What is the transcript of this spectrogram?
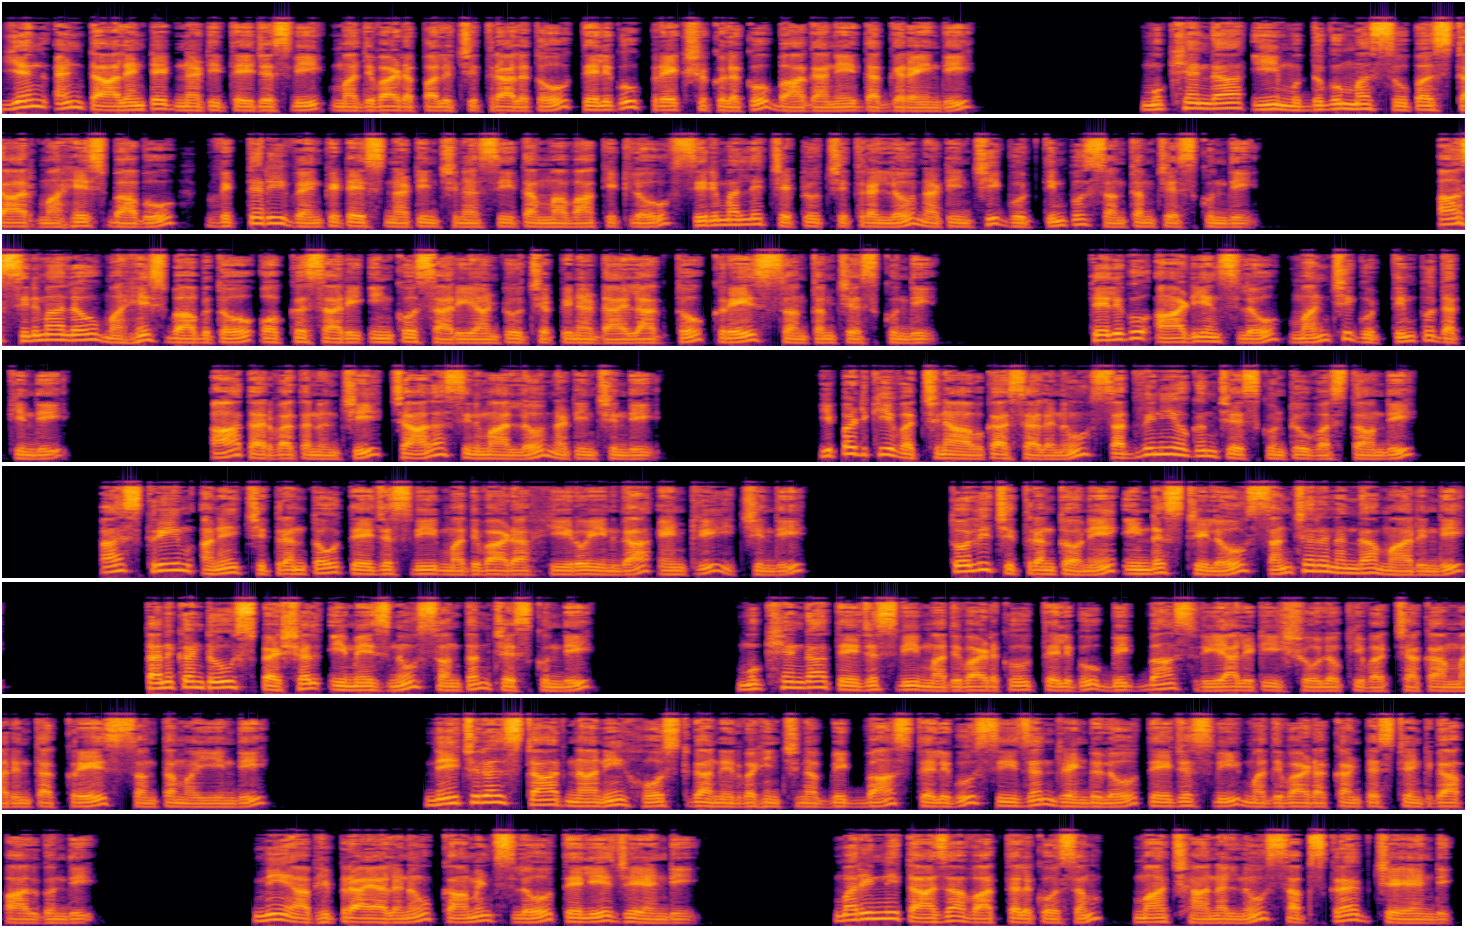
Young and talented నటి తేజస్వి మదివాడ పలు చిత్రాలతో తెలుగు ప్రేక్షకులకు బాగానే దగ్గరైంది. ముఖ్యంగా ఈ ముద్దుగుమ్మ super star Mahesh Babu victory Venkatesh నటించిన సీతమ్మ వాకిట్లో సిరిమల్లె చెట్టు చిత్రంలో నటించి గుర్తింపు సొంతం చేసుకుంది. ఆ సినిమాలో మహేష్ బాబుతో ఒక్కసారి ఇంకోసారి అంటూ చెప్పిన డైలాగ్తో క్రేజ్ సొంతం చేసుకుంది. తెలుగు ఆడియన్స్లో మంచి గుర్తింపు దక్కింది. ఆ తర్వాత నుంచి చాలా సినిమాల్లో నటించింది. ఇప్పటికీ వచ్చిన అవకాశాలను సద్వినియోగం చేసుకుంటూ వస్తోంది. ఐస్ క్రీమ్ అనే చిత్రంతో తేజస్వి మదివాడ హీరోయిన్గా ఎంట్రీ ఇచ్చింది. తొలి చిత్రంతోనే ఇండస్ట్రీలో సంచలనంగా మారింది. తనకంటూ స్పెషల్ ఇమేజ్ను సొంతం చేసుకుంది. ముఖ్యంగా తేజస్వి మదివాడకు తెలుగు బిగ్ బాస్ రియాలిటీ షోలోకి వచ్చాక మరింత క్రేజ్ సొంతం అయ్యింది. నేచురల్ స్టార్ నాని హోస్ట్గా నిర్వహించిన బిగ్ బాస్ తెలుగు సీజన్ రెండులో తేజస్వి మదివాడ కంటెస్టెంట్గా పాల్గొంది. మీ అభిప్రాయాలను కామెంట్స్లో తెలియజేయండి. మరిన్ని తాజా వార్తల కోసం మా ఛానల్ను సబ్స్క్రైబ్ చేయండి.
